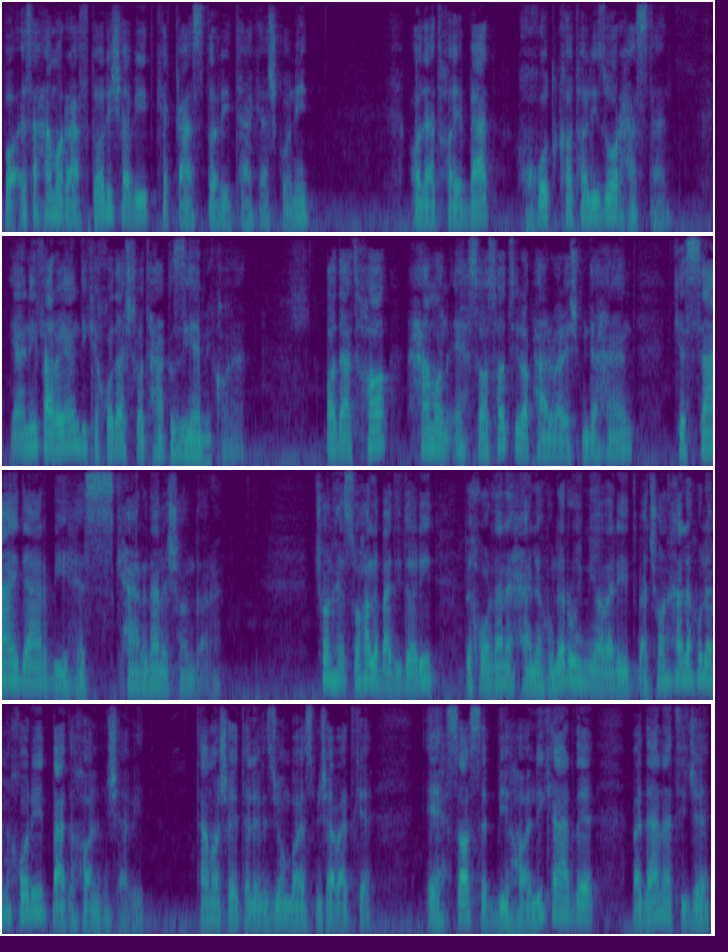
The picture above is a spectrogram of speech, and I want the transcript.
باعث همان رفتاری شوید که قصد دارید ترکش کنید. عادت های بد خود کاتالیزور هستند یعنی فرایندی که خودش را تغذیه می کند عادتها همان احساساتی را پرورش می دهند که سعی در بیحس کردنشان دارند. چون حس و حال بدی دارید به خوردن حله حوله روی می آورید و چون حله حوله می خورید بد حال می شوید تماشای تلویزیون باعث می شود که احساس بیحالی کرده و در نتیجه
